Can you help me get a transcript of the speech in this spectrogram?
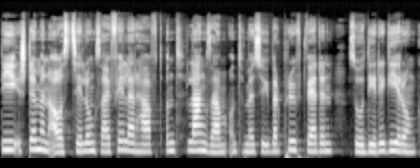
Die Stimmenauszählung sei fehlerhaft und langsam und müsse überprüft werden, so die Regierung.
